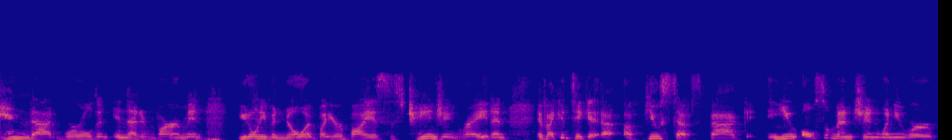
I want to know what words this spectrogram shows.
in that world and in that environment, you don't even know it, but your bias is changing, right? And if I can take it a, a few steps back, you also mentioned when you were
